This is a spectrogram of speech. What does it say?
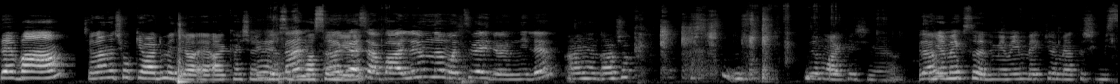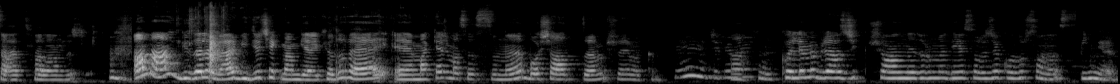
devam. Ceren de çok yardım ediyor e, arkadaşlar Evet, biliyorsunuz ben masayı. arkadaşlar varlığımla motive ediyorum Nil'i. Aynen daha çok Canım arkadaşım ya. Yemek söyledim. Yemeğimi bekliyorum yaklaşık bir saat falandır. Ama güzel haber. Video çekmem gerekiyordu ve e, makyaj masasını boşalttım. Şuraya bakın. Hmm, çekebilirsin. Kolemi birazcık şu an ne durumda diye soracak olursanız bilmiyorum.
